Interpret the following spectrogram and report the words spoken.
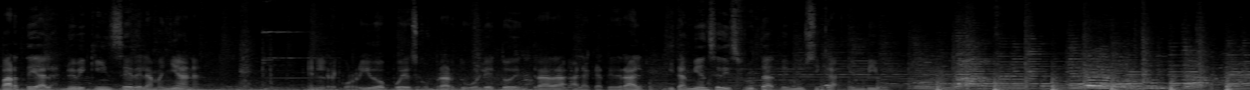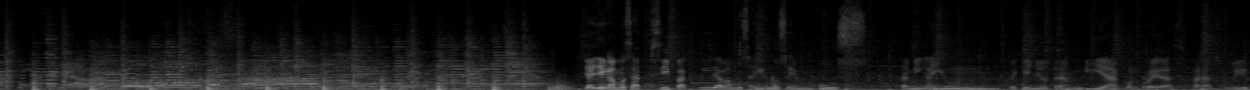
parte a las 9 y 15 de la mañana. En el recorrido puedes comprar tu boleto de entrada a la catedral y también se disfruta de música en vivo. Ya llegamos a Zipaquira, vamos a irnos en bus. También hay un pequeño tranvía con ruedas para subir,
